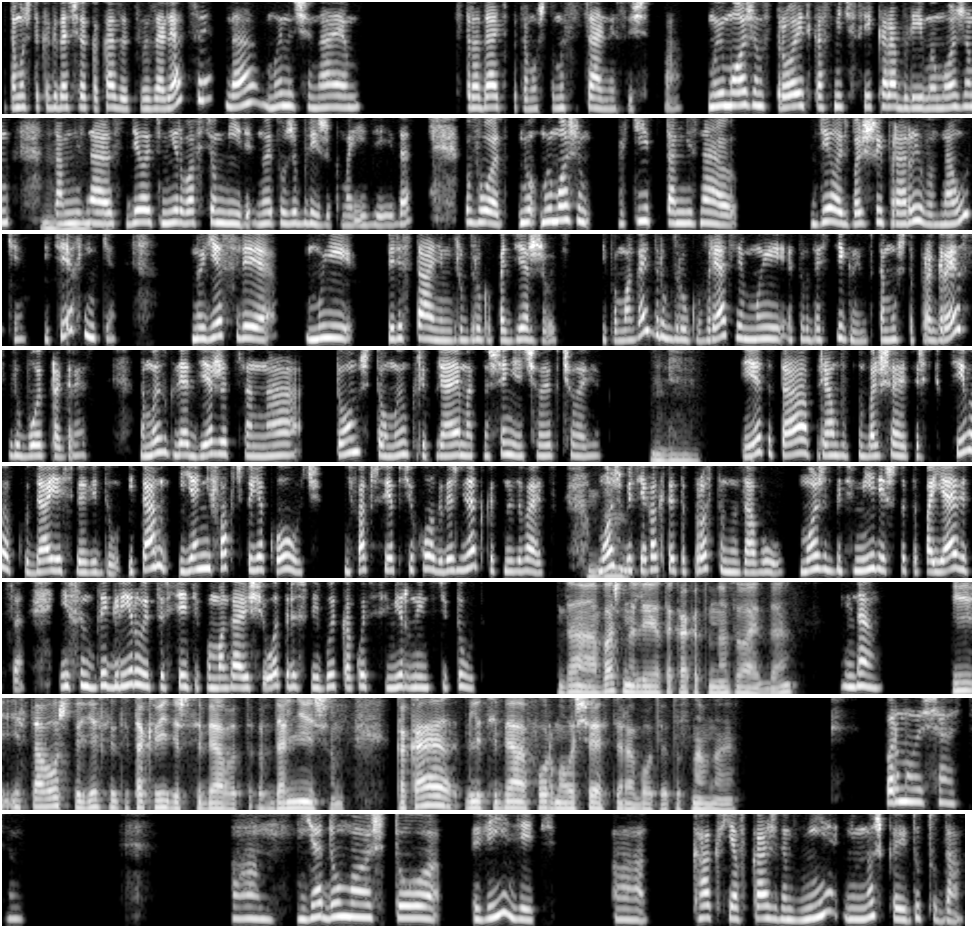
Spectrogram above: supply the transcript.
Потому что когда человек оказывается в изоляции, да, мы начинаем страдать, потому что мы социальные существа. Мы можем строить космические корабли, мы можем, mm-hmm. там, не знаю, сделать мир во всем мире, но это уже ближе к моей идее, да? Вот. Ну, мы можем какие-то там, не знаю, делать большие прорывы в науке и технике, но если мы перестанем друг друга поддерживать и помогать друг другу, вряд ли мы этого достигнем, потому что прогресс, любой прогресс, на мой взгляд, держится на том, что мы укрепляем отношения человек к человеку. Мгм. И это та прям вот ну, большая перспектива, куда я себя веду. И там я не факт, что я коуч, не факт, что я психолог, даже не знаю, как это называется. Может быть, я как-то это просто назову. Может быть, в мире что-то появится и синтегрируются все эти помогающие отрасли, и будет какой-то всемирный институт. Да, важно ли это, как это назвать, да? Да. И из того, что если ты так видишь себя вот в дальнейшем, какая для тебя формула счастья работает основная? Формула счастья. Я думаю, что видеть, а, как я в каждом дне немножко иду туда.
